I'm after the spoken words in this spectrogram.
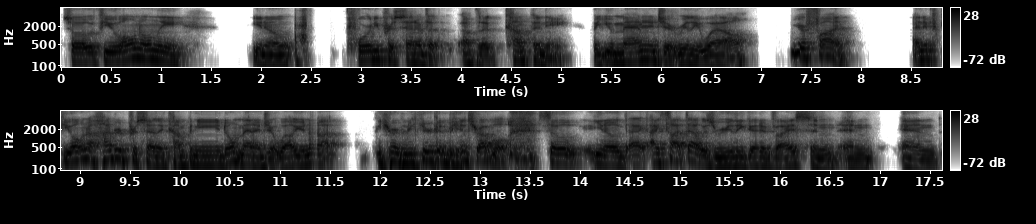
So if you own only, you know, forty percent of the of the company, but you manage it really well, you're fine. And if you own hundred percent of the company, and you don't manage it well, you're not. You're you're going to be in trouble. So you know, I, I thought that was really good advice, and and and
